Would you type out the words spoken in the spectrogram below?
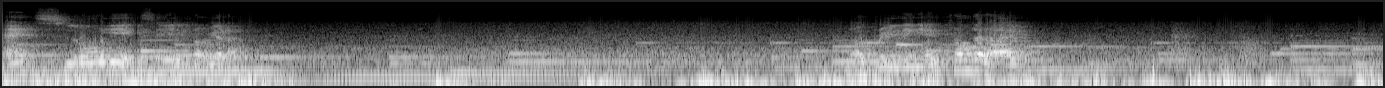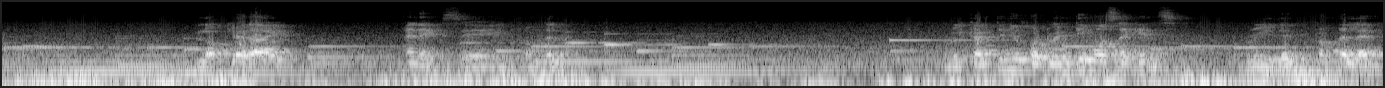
and slowly exhale from your right. Breathing in from the right. Block your right and exhale from the left. We'll continue for 20 more seconds. Breathe in from the left.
